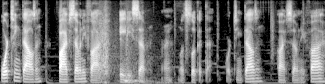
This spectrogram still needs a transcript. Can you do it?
14,575.87. Right, let's look at that. 14,575.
